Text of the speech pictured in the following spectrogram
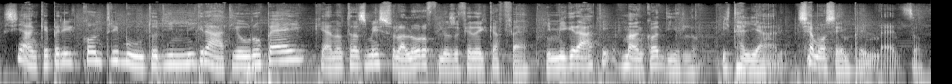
sia anche per il contributo di immigrati europei che hanno trasmesso la loro filosofia del caffè. Immigrati, manco a dirlo, italiani, siamo sempre in mezzo.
